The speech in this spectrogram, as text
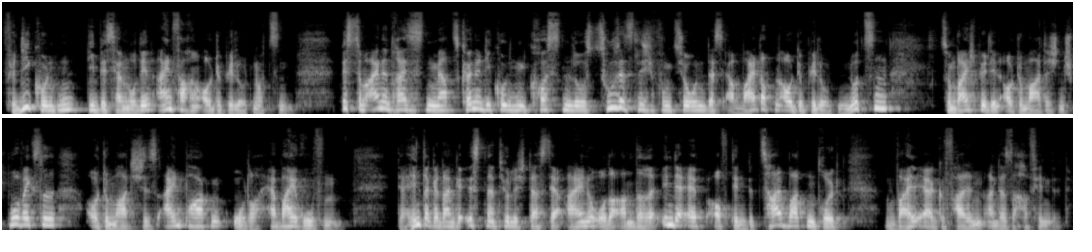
für die Kunden, die bisher nur den einfachen Autopilot nutzen. Bis zum 31. März können die Kunden kostenlos zusätzliche Funktionen des erweiterten Autopiloten nutzen, zum Beispiel den automatischen Spurwechsel, automatisches Einparken oder Herbeirufen. Der Hintergedanke ist natürlich, dass der eine oder andere in der App auf den Bezahlbutton drückt, weil er Gefallen an der Sache findet.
